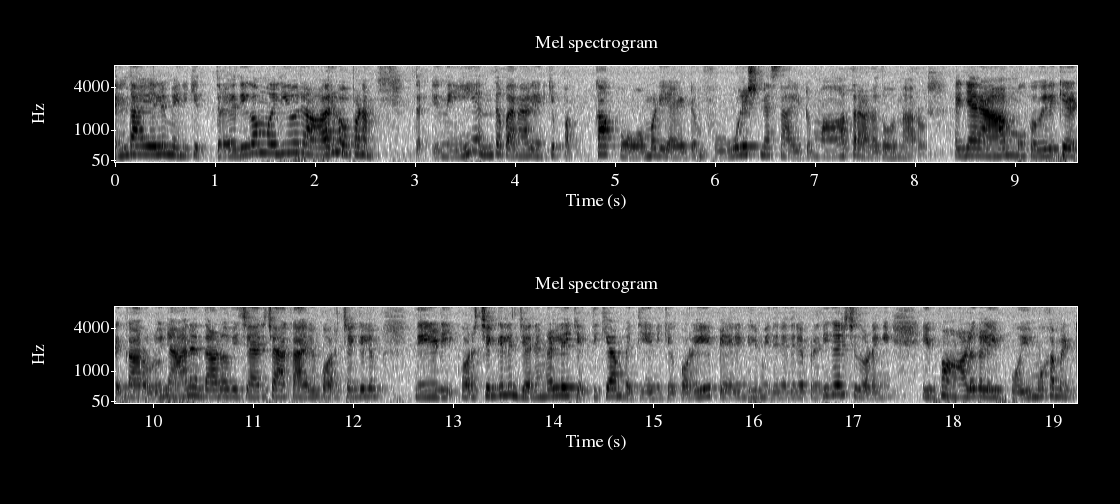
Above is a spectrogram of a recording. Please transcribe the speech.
എന്തായാലും എനിക്ക് ഇത്രയധികം വലിയൊരു ആരോപണം. നീ എന്ത് പറഞ്ഞാലും എനിക്ക് പക്ക കോമഡി ആയിട്ടും ഫൂളിഷ്നെസ് ആയിട്ടും മാത്രമാണ് തോന്നാറുള്ളൂ. ഞാൻ ആ മുഖവിലേക്ക് എടുക്കാറുള്ളൂ. ഞാൻ എന്താണോ വിചാരിച്ച ആ കാര്യം കുറച്ചെങ്കിലും നേടി കുറച്ചെങ്കിലും ജനങ്ങളിലേക്ക് എത്തിക്കാൻ പറ്റി എനിക്ക്. കുറേ പേരെങ്കിലും ഇതിനെതിരെ പ്രതികരിച്ചു തുടങ്ങി. ഇപ്പം ആളുകൾ ഈ പൊയ്മുഖമിട്ട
